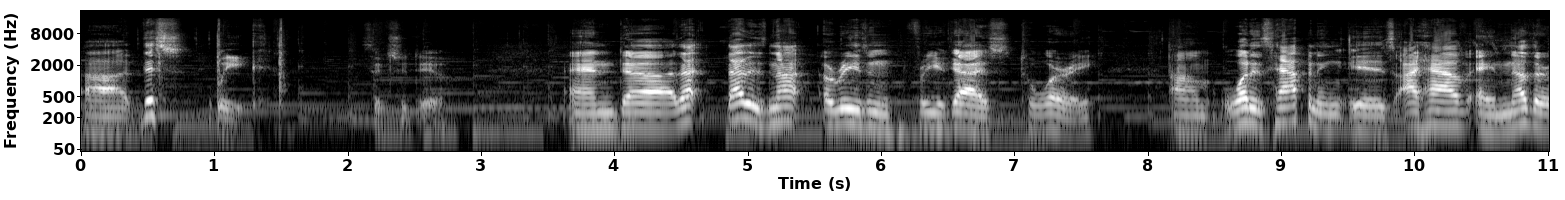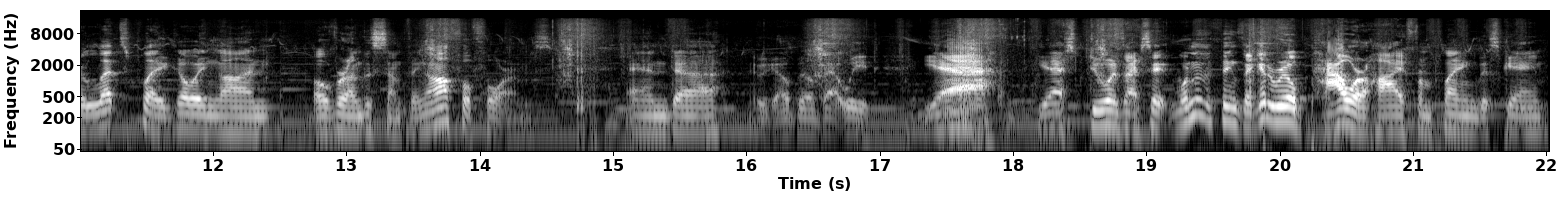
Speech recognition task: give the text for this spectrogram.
uh, this week. It should do. And uh, that that is not a reason for you guys to worry. Um, what is happening is I have another Let's Play going on over on the Something Awful forums. And uh, there we go, build that wheat. Yeah, yes, do as I say. One of the things, I get a real power high from playing this game,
